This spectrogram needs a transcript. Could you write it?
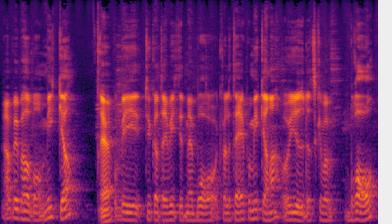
Ja, vi behöver mickar. Ja. Och vi tycker att det är viktigt med bra kvalitet på mickarna och ljudet ska vara bra.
